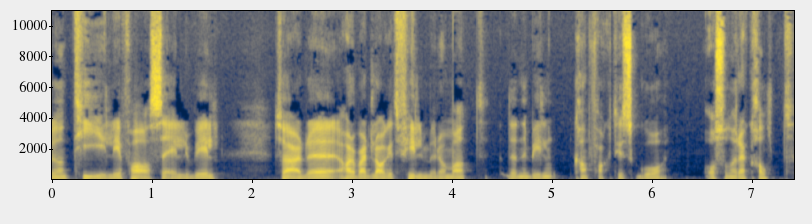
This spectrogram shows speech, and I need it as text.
på en tidlig fase elbil, så er det, har det vært laget filmer om at denne bilen kan faktisk gå også når det er kaldt.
